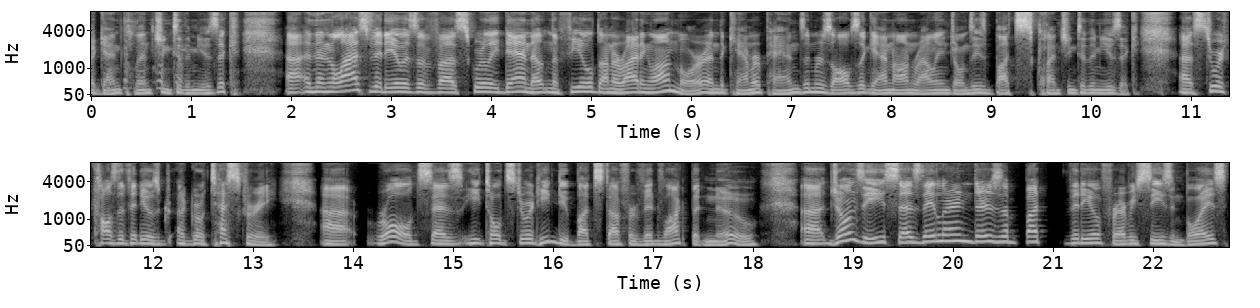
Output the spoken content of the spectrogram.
again clinching to the music. Uh, and then the last video is of uh, Squirrely Dan out in the field on a riding lawnmower, and the camera pans and resolves again on Reilly and Jonesy's butts clenching to the music. Uh, Stewart calls the videos a grotesquerie. Uh, Roald says he told Stewart he'd do butt stuff for VidVok, but no. Uh, Jonesy says they learned there's a butt video for every season, boys.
